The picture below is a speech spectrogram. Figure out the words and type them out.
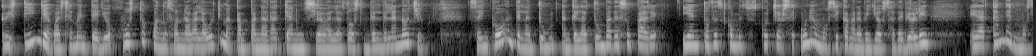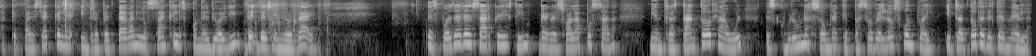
Christine llegó al cementerio justo cuando sonaba la última campanada que anunciaba las doce de la noche. Se hincó ante la, ante la tumba de su padre y entonces comenzó a escucharse una música maravillosa de violín. Era tan hermosa que parecía que la interpretaban los ángeles con el violín del señor Ray. Después de rezar, Christine regresó a la posada. Mientras tanto, Raúl descubrió una sombra que pasó veloz junto a él y trató de detenerla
